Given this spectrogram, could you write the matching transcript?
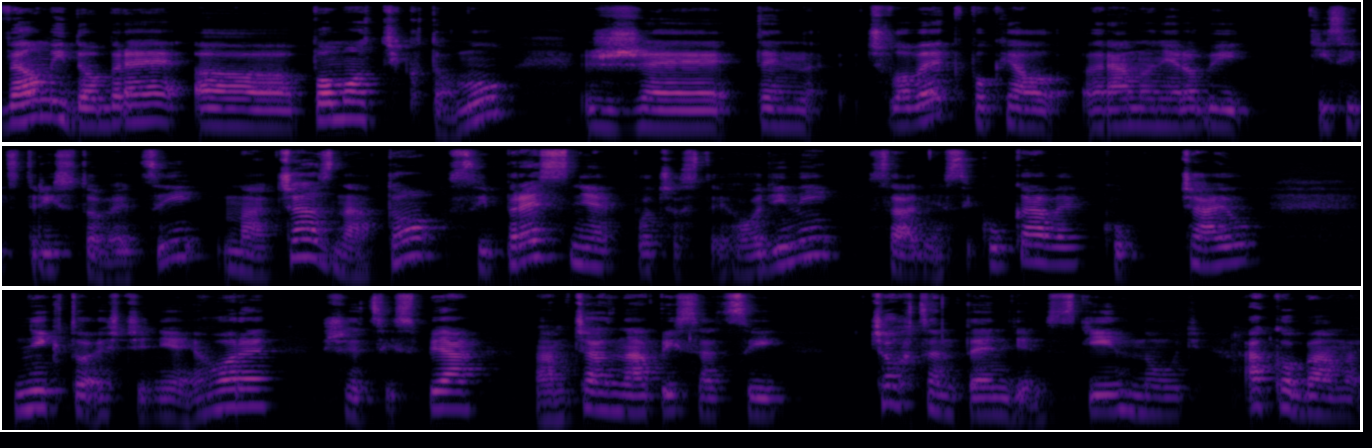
veľmi dobre uh, pomôcť k tomu, že ten človek, pokiaľ ráno nerobí 1300 vecí, má čas na to si presne počas tej hodiny sadne si ku káve, ku čaju, nikto ešte nie je hore, všetci spia, mám čas napísať si, čo chcem ten deň stihnúť, ako má,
